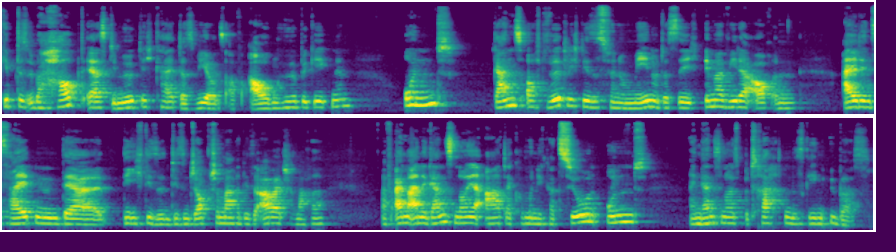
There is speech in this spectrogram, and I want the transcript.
gibt es überhaupt erst die Möglichkeit, dass wir uns auf Augenhöhe begegnen und ganz oft wirklich dieses Phänomen, und das sehe ich immer wieder auch in all den Zeiten, der, die ich diese, diesen Job schon mache, diese Arbeit schon mache, auf einmal eine ganz neue Art der Kommunikation und ein ganz neues Betrachten des Gegenübers.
